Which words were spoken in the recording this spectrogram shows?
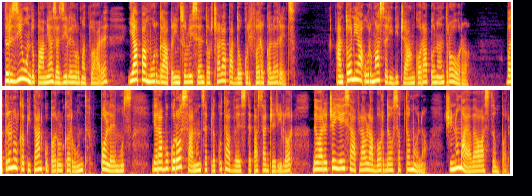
Târziu, în după amiaza zilei următoare, iapa murga a prințului se întorcea la padocuri fără călăreț. Antonia urma să ridice ancora până într-o oră. Bătrânul capitan cu părul cărunt, Polemus, era bucuros să anunțe plăcuta veste pasagerilor, deoarece ei se aflau la bord de o săptămână și nu mai aveau astâmpăr.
